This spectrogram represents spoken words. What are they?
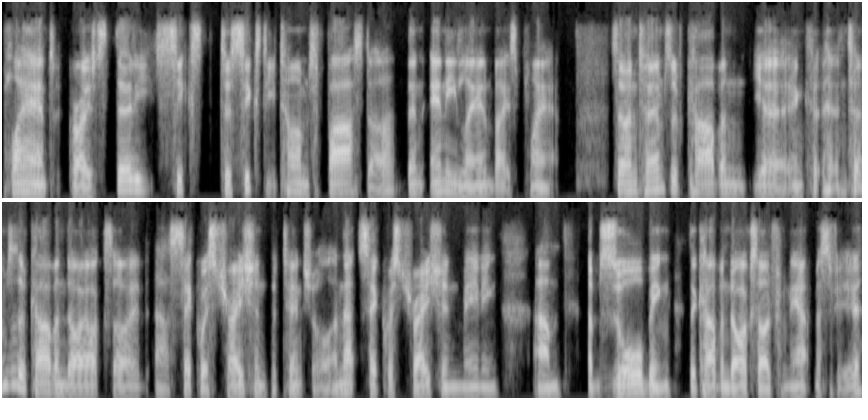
plant grows 36 to 60 times faster than any land-based plant. So in terms of carbon, yeah, in, in terms of carbon dioxide uh, sequestration potential, and that sequestration meaning um, absorbing the carbon dioxide from the atmosphere.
